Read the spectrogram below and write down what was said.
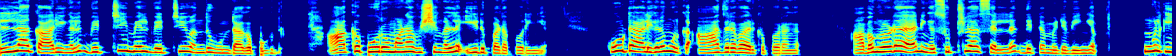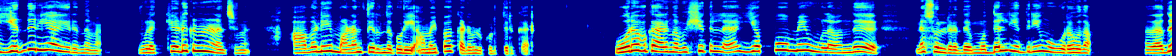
எல்லா காரியங்களும் வெற்றி மேல் வெற்றி வந்து உண்டாகப் போகுது. ஆக்கப்பூர்வமான விஷயங்கள்ல ஈடுபட போறீங்க. கூட்டாளிகளும் உங்களுக்கு ஆதரவா இருக்க போறாங்க. அவங்களோட நீங்க சுற்றுலா செல்ல திட்டமிடுவீங்க. உங்களுக்கு எதிரியா இருந்தவன், உங்களை கெடுக்கணும்னு நினைச்சவன் அவனே மனம் திருந்தக்கூடிய அமைப்பா கடவுள் கொடுத்திருக்காரு உறவுக்காரங்க விஷயத்துல எப்பவுமே உங்களை வந்து என்ன சொல்றது? முதல் எதிரி உங்க உறவு தான். அதாவது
